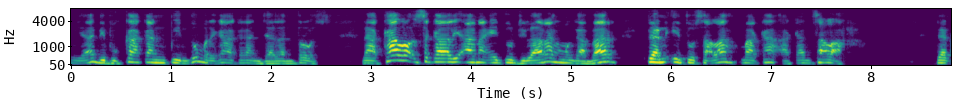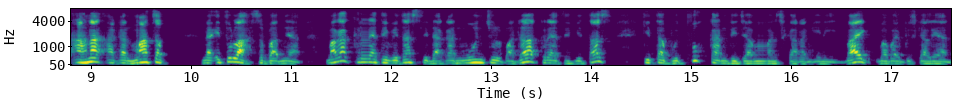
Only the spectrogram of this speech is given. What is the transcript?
ya dibukakan pintu mereka akan jalan terus. Nah, kalau sekali anak itu dilarang menggambar dan itu salah maka akan salah. Dan anak akan macet. Nah, itulah sebabnya. Maka kreativitas tidak akan muncul padahal kreativitas kita butuhkan di zaman sekarang ini. Baik, Bapak Ibu sekalian.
